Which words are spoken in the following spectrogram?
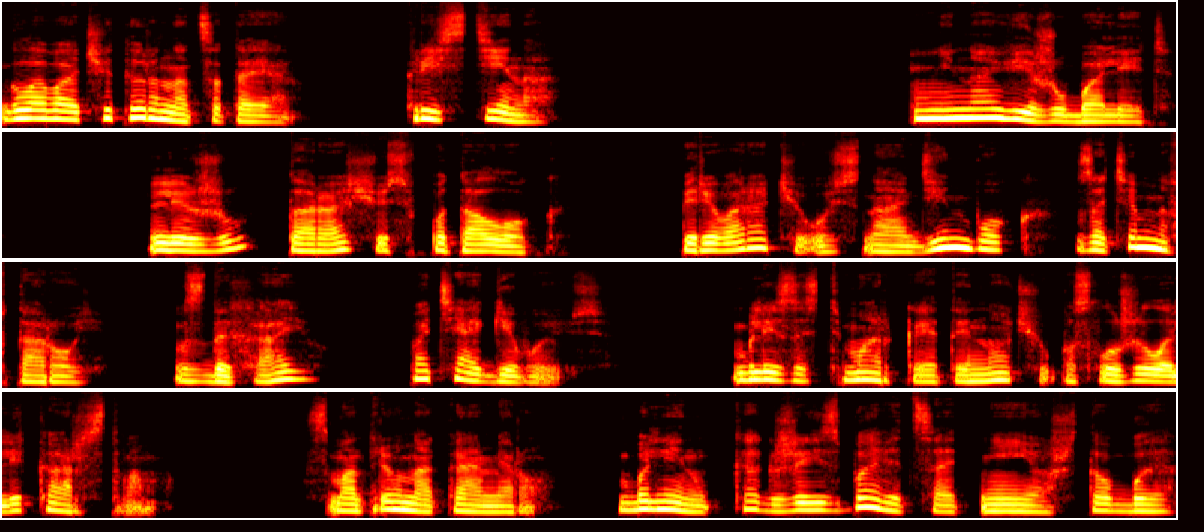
Глава 14. Кристина. Ненавижу болеть. Лежу, таращусь в потолок. Переворачиваюсь на один бок, затем на второй. Вздыхаю, потягиваюсь. Близость Марка этой ночью послужила лекарством. Смотрю на камеру. Блин, как же избавиться от нее, чтобы...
